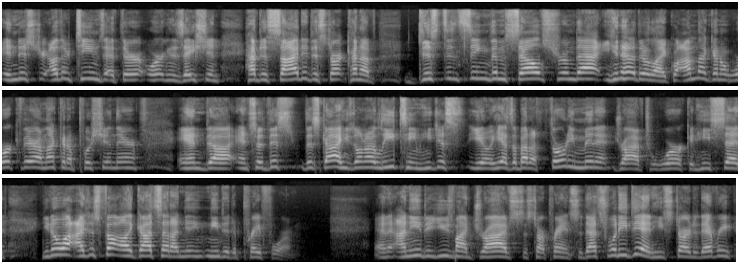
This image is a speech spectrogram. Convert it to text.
industry, other teams at their organization have decided to start kind of distancing themselves from that. You know, they're like, well, I'm not going to work there. I'm not going to push in there. And, uh, and so this, this guy, he's on our lead team. He just, you know, he has about a 30 minute drive to work. And he said, you know what? I just felt like God said I need, needed to pray for him. And I needed to use my drives to start praying. So that's what he did. He started every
